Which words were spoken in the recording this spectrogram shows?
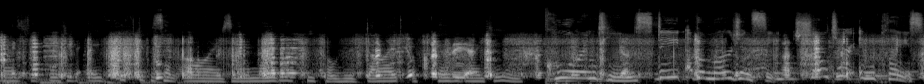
has reported a 50% rise in the number of people who've died of COVID 19. Quarantine, state of emergency, shelter in place.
